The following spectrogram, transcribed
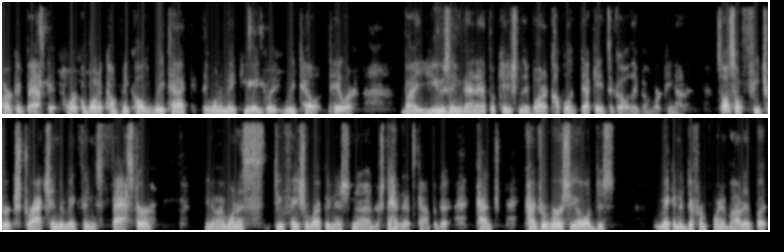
Market basket. Oracle bought a company called Retek. They want to make you a great retailer by using that application they bought a couple of decades ago. They've been working on it. It's also feature extraction to make things faster. You know, I want to do facial recognition. I understand that's competent, con- controversial. I'm just making a different point about it, but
